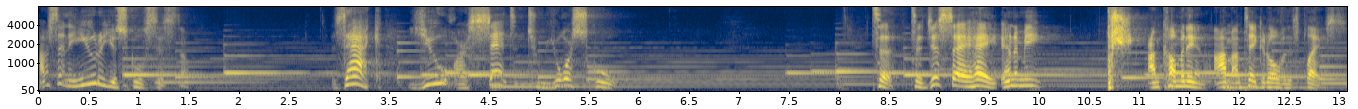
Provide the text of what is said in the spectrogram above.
I'm sending you to your school system. Zach, you are sent to your school to, to just say, hey, enemy, I'm coming in. I'm, I'm taking over this place.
